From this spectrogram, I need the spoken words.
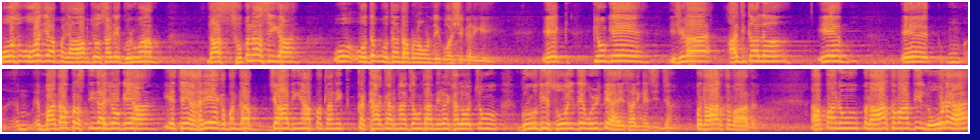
ਉਸ ਉਹ ਜਿਹਾ ਪੰਜਾਬ ਜੋ ਸਾਡੇ ਗੁਰੂਆਂ ਦਾ ਸੁਪਨਾ ਸੀਗਾ, ਉਹ ਉਦੋਂ, ਉਦਾਂ ਦਾ ਬਣਾਉਣ ਦੀ ਕੋਸ਼ਿਸ਼ ਕਰੀਏ। ਇਹ ਕਿਉਂਕਿ ਜਿਹੜਾ ਅੱਜ ਕੱਲ ਇਹ ਇਹ ਮਾਦਾ ਪ੍ਰਸਤੀ ਦਾ ਯੁੱਗ ਆ, ਇੱਥੇ ਹਰੇਕ ਬੰਦਾ ਜਾਦੀਆਂ ਪਤਾ ਨਹੀਂ ਇਕੱਠਾ ਕਰਨਾ ਚਾਹੁੰਦਾ, ਮੇਰਾ ਖਿਆਲ ਉਹ ਚੋਂ ਗੁਰੂ ਦੀ ਸੋਚ ਦੇ ਉਲਟੇ ਆਏ ਸਾਰੀਆਂ ਚੀਜ਼ਾਂ, ਪਦਾਰਥਵਾਦ। ਆਪਾਂ ਨੂੰ ਪਦਾਰਥਵਾਦ ਦੀ ਲੋੜ ਆ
